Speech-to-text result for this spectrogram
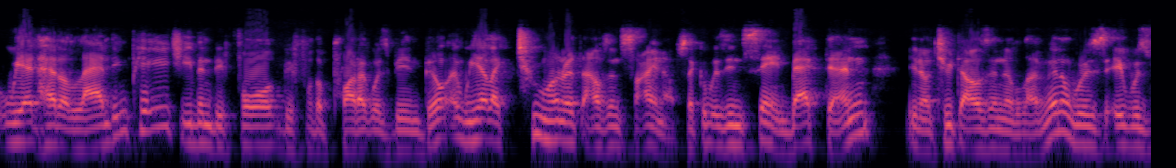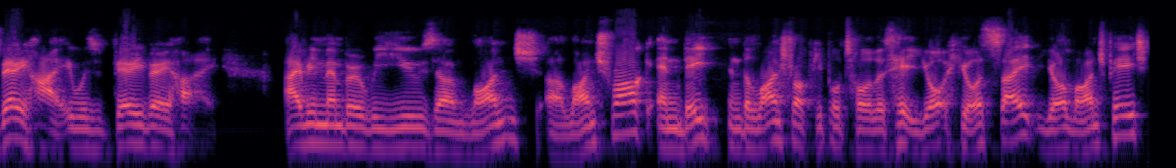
we had had a landing page even before before the product was being built, and we had like two hundred thousand signups. Like it was insane back then. You know, 2011 it was it was very high. It was very very high. I remember we used um, Launch uh, LaunchRock, and they and the LaunchRock people told us, "Hey, your your site, your launch page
